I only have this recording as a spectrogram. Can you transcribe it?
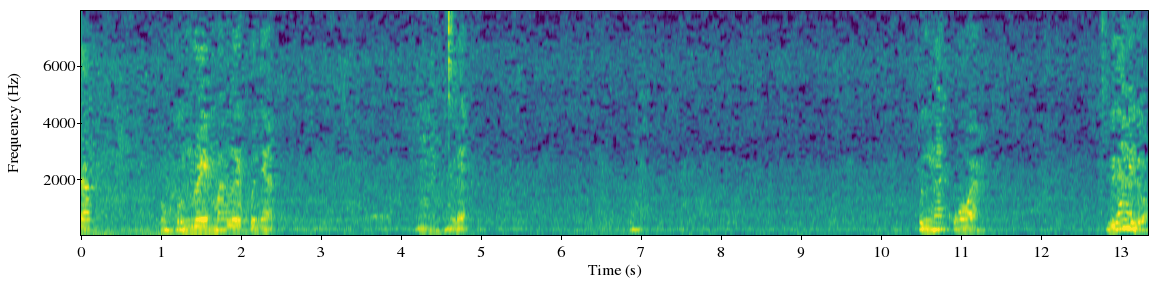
รักต้องหุ่นแรงมากเลยคนเนี้ย อืมนั่นแหละถึงน่ากลัวอะอยู่ได้หรอ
